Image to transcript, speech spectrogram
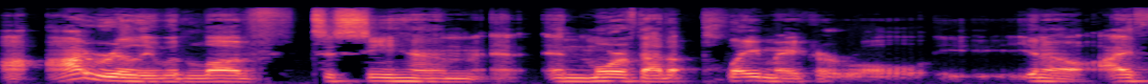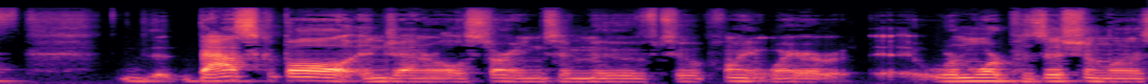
I really would love to see him in more of that playmaker role. You know, I basketball in general is starting to move to a point where we're more positionless.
